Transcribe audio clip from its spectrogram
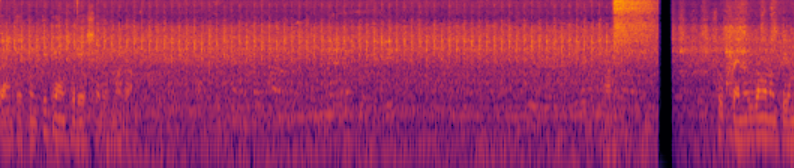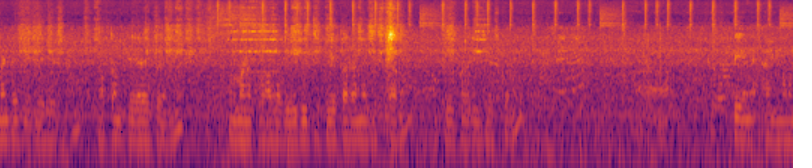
బ్యాంక్ అకౌంట్కి ట్రాన్స్ఫర్ చేస్తారనమాట సో ఫైనల్గా మనం పేమెంట్ అయితే చేసేసాం మొత్తం క్లియర్ అయిపోయింది. ఇప్పుడు మనకు వాళ్ళ వేదించి పేపర్ అనేది ఇస్తారు. ఆ పేపర్ తీసేసుకొని పేమెంట్ అండ్ మనం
